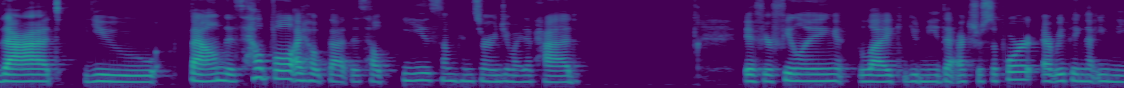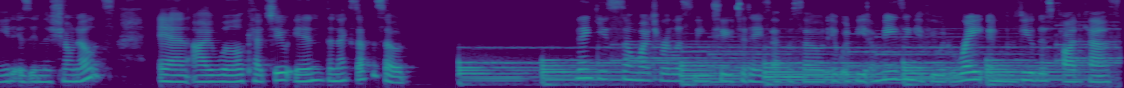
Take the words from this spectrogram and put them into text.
that you found this helpful. I hope that this helped ease some concerns you might have had if you're feeling like you need that extra support, everything that you need is in the show notes. And I will catch you in the next episode. Thank you so much for listening to today's episode. It would be amazing if you would rate and review this podcast,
